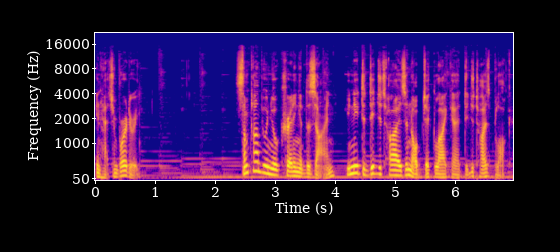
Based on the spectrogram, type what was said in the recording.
in Hatch Embroidery. Sometimes when you're creating a design, you need to digitize an object like a digitized block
